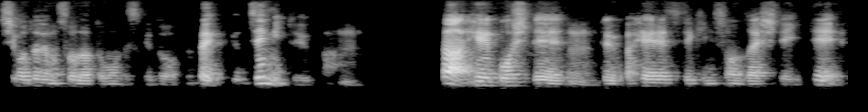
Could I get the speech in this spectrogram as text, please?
仕事でもそうだと思うんですけど、やっぱりゼミというかうん、が並行してうん。というか並列的に存在していて、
